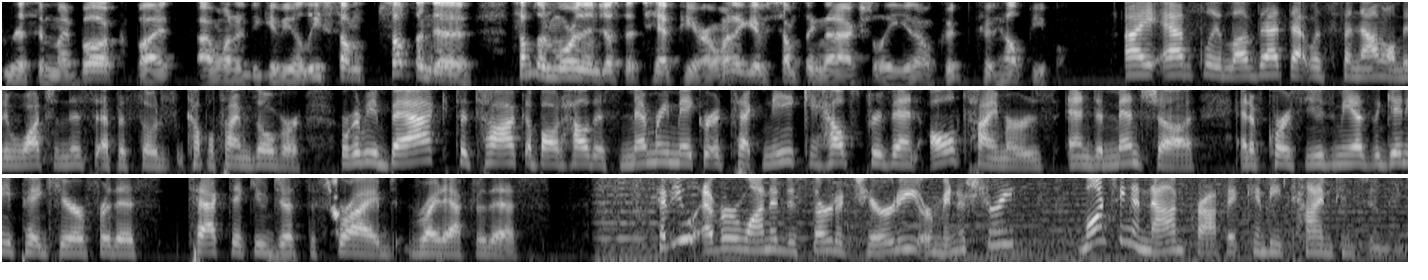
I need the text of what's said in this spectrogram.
on this in my book but i wanted to give you at least some something to something more than just a tip here i want to give something that actually you know could could help people I absolutely love that. That was phenomenal. I've been watching this episode a couple times over. We're going to be back to talk about how this memory maker technique helps prevent Alzheimer's and dementia. And of course, use me as the guinea pig here for this tactic you just described right after this. Have you ever wanted to start a charity or ministry? Launching a nonprofit can be time consuming,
